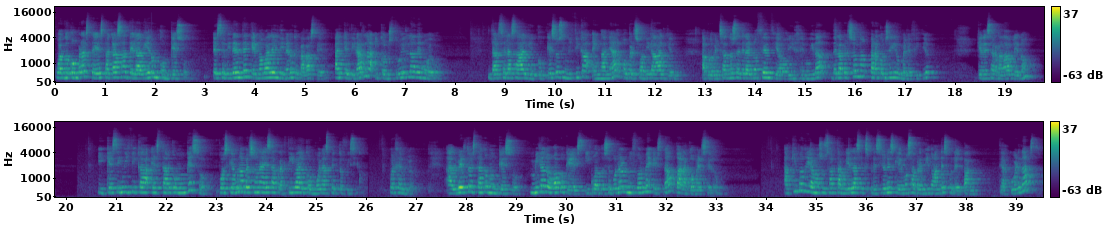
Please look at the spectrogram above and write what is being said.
Cuando compraste esta casa te la dieron con queso. Es evidente que no vale el dinero que pagaste. Hay que tirarla y construirla de nuevo. Dárselas a alguien con queso significa engañar o persuadir a alguien, aprovechándose de la inocencia o ingenuidad de la persona para conseguir un beneficio. Qué desagradable, ¿no? ¿Y qué significa estar como un queso? Pues que una persona es atractiva y con buen aspecto físico. Por ejemplo, Alberto está como un queso, mira lo guapo que es y cuando se pone el uniforme está para comérselo. Aquí podríamos usar también las expresiones que hemos aprendido antes con el pan. ¿Te acuerdas?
